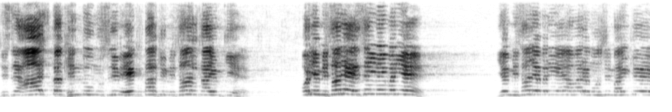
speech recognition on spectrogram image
जिसने आज तक हिंदू, मुस्लिम एकता की मिसाल कायम की है। और ये मिसालें ऐसे ही नहीं बनी है। ये मिसालें बनी है हमारे मोहसिन भाई के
